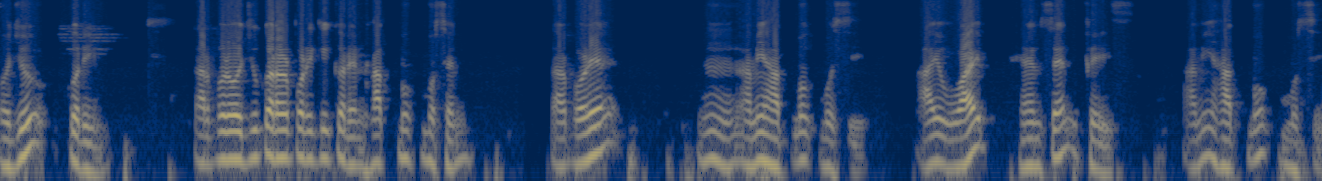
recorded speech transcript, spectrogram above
অজু করি। তারপরে অজু করার পরে কি করেন? হাত মুখ মোছেন। তারপরে, হুম, আমি হাত মুখ মুছি। I wipe hands and face আমি হাত মুখ মুছি।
